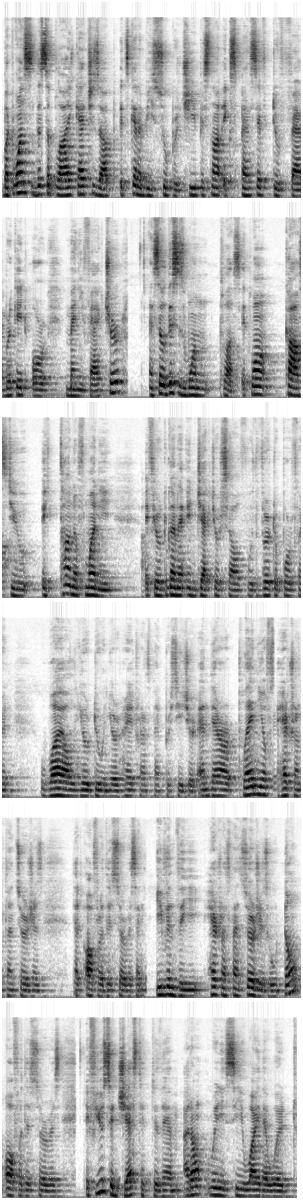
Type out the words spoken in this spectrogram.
But once the supply catches up, it's gonna be super cheap. It's not expensive to fabricate or manufacture. And so this is one plus. It won't cost you a ton of money if you're gonna inject yourself with verteporfin while you're doing your hair transplant procedure. And there are plenty of hair transplant surgeons that offer this service. And even the hair transplant surgeons who don't offer this service if you suggest it to them i don't really see why they would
